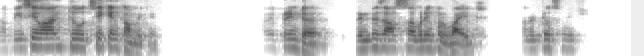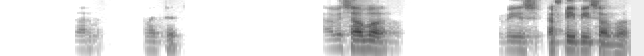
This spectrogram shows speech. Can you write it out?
Now PC1, 2, 3 can communicate. A printer. Printer is also supporting for wide. To switch. They are connected. Have a server. If it is FTP server.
